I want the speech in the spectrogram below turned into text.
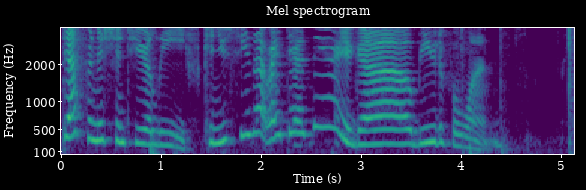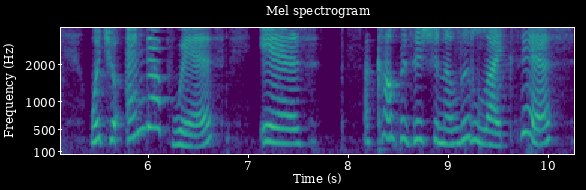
definition to your leaf. Can you see that right there? There you go. Beautiful one. What you'll end up with is a composition a little like this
